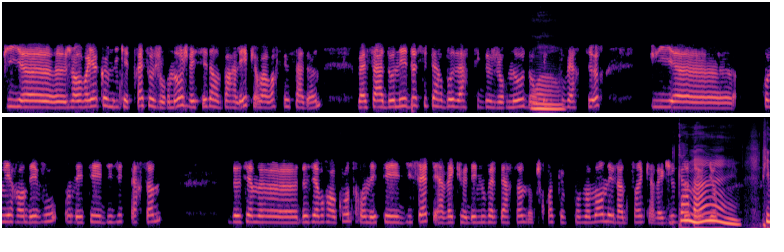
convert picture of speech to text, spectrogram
Puis, euh, j'ai envoyé un communiqué de presse aux journaux. Je vais essayer d'en parler, puis on va voir ce que ça donne. Ben, ça a donné deux super beaux articles de journaux, donc Wow. une couverture. Puis, euh, premier rendez-vous, on était 18 personnes. deuxième euh, deuxième rencontre, on était 17 et avec euh, des nouvelles personnes. Donc je crois que pour le moment, on est 25 avec juste Quand deux réunions. même. Puis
